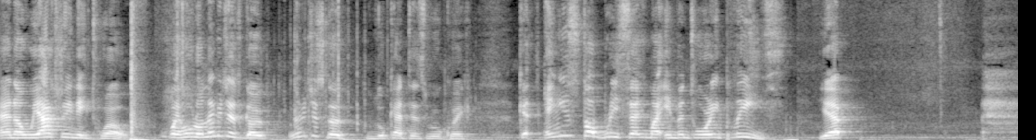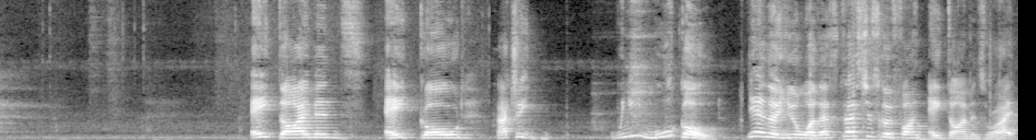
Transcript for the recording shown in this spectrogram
And uh, we actually need 12. Wait, hold on. Let me just go. Let me just go look at this real quick. Get, can you stop resetting my inventory, please? Yep. Eight diamonds, eight gold. Actually, we need more gold. Yeah, no, you know what? Let's let's just go find eight diamonds, alright?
